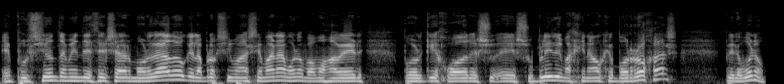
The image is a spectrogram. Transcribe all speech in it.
Expulsión también de César Morgado, que la próxima semana, bueno, vamos a ver por qué jugador es eh, suplido, imaginamos que por Rojas, pero bueno,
